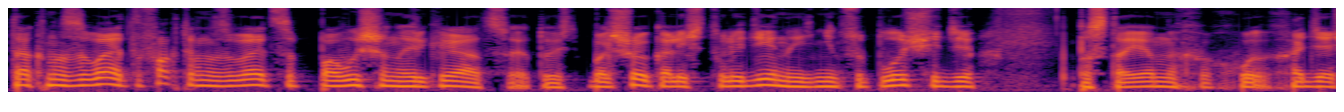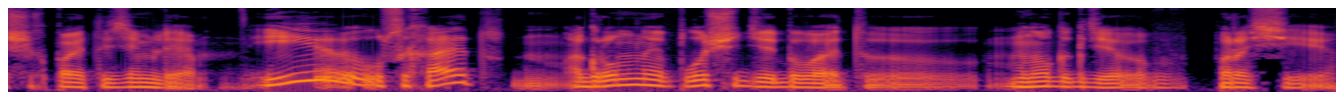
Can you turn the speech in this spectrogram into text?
так называют, этот фактор называется повышенная рекреация, то есть большое количество людей на единицу площади, постоянно ходящих по этой земле. И усыхает огромные площади, бывает э, много где по России.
